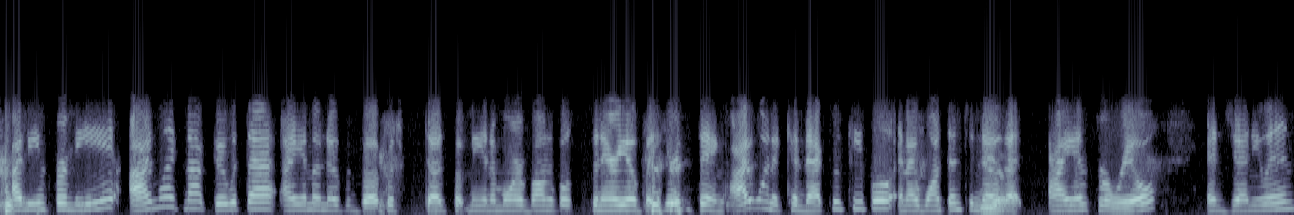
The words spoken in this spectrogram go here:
blah. I mean, for me, I'm like not good with that. I am an open book, which does put me in a more vulnerable scenario. But here's the thing: I want to connect with people, and I want them to know Yeah. that I am for real and genuine.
